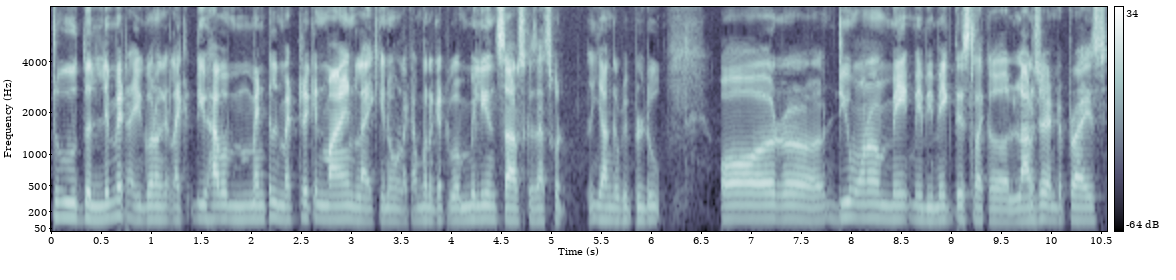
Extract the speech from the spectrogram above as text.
to the limit? Are you going to like? Do you have a mental metric in mind? Like you know, like I'm going to get to a million subs because that's what younger people do, or uh, do you want to make maybe make this like a larger enterprise?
